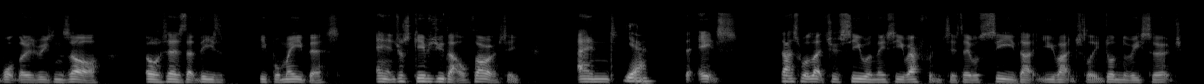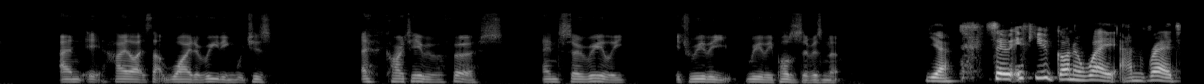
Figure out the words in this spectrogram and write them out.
what those reasons are or says that these people made this and it just gives you that authority and yeah it's that's what lecturers see when they see references. They will see that you've actually done the research, and it highlights that wider reading, which is a criteria for first. And so, really, it's really, really positive, isn't it? Yeah. So if you've gone away and read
